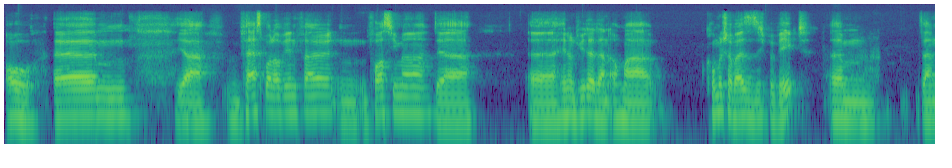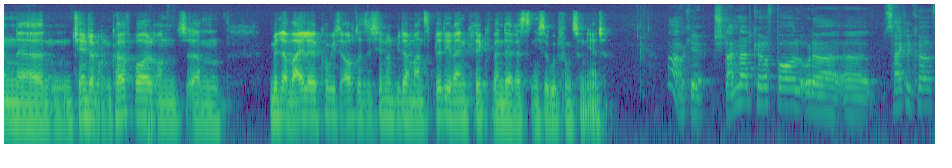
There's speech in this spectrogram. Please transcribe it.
Oh, ähm, ja, ein Fastball auf jeden Fall, ein Four-Seamer, der äh, hin und wieder dann auch mal komischerweise sich bewegt. Ähm, dann äh, ein Changeup und ein Curveball und ähm, mittlerweile gucke ich auch, dass ich hin und wieder mal einen Splitty reinkriege, wenn der Rest nicht so gut funktioniert. Ah, okay. Standard Curveball oder äh, Cycle Curve?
